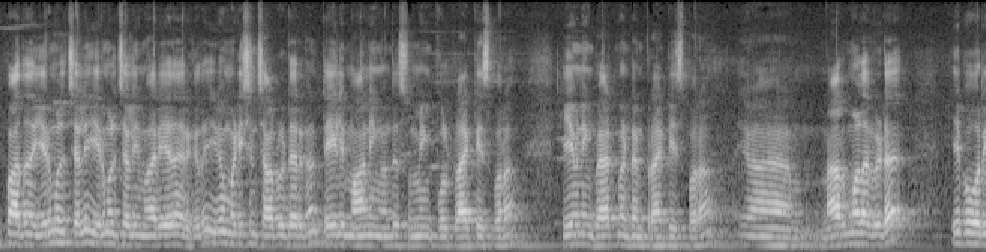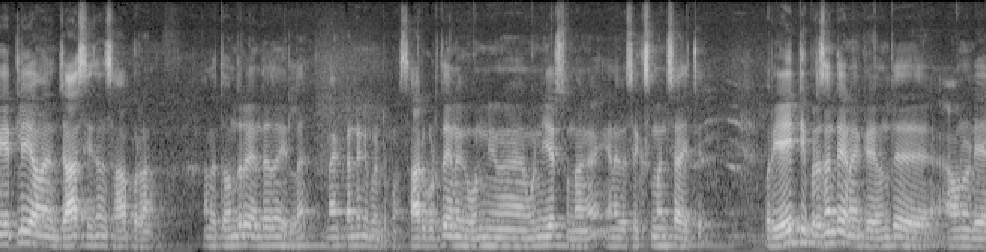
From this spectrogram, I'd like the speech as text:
இப்போ அது இருமல் சளி இருமல் சளி மாதிரியே தான் இருக்குது. இவன் மெடிசன் சாப்பிட்டுட்டே இருக்கான். டெய்லி மார்னிங் வந்து ஸ்விம்மிங் பூல் ப்ராக்டிஸ் போகிறான் ஈவினிங் பேட்மிண்டன் ப்ராக்டிஸ் போகிறான் இவன் நார்மலை விட இப்போ ஒரு இட்லி அவன் ஜாஸ்தி தான் சாப்பிட்றான். அந்த தொந்தரவு எந்த இதுவும் இல்லை. நான் கண்டினியூ பண்ணிருப்பேன் சார் கொடுத்து எனக்கு ஒன் ஒன் இயர் சொன்னாங்க. எனக்கு சிக்ஸ் மந்த்ஸ் ஆயிடுச்சு ஒரு எயிட்டி எனக்கு வந்து அவனுடைய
